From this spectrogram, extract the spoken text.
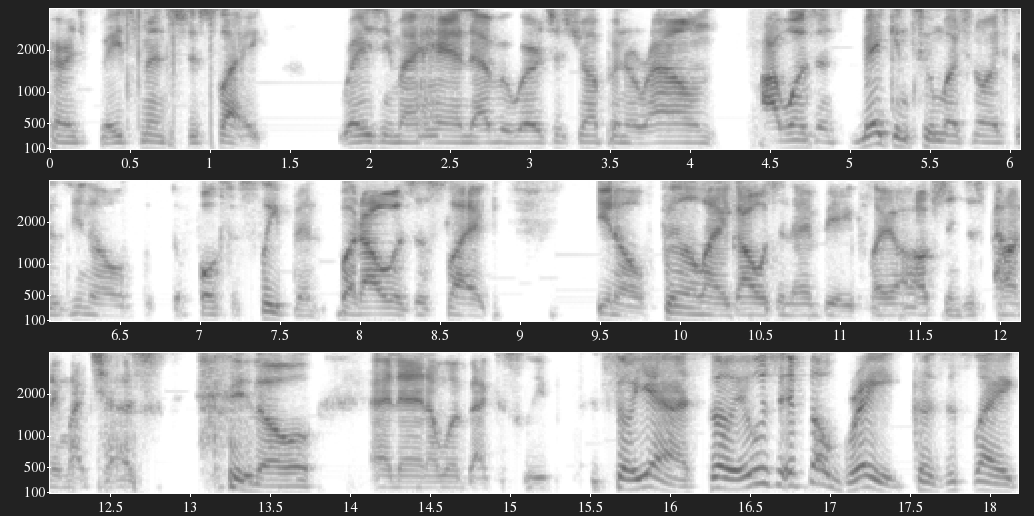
parents' basements, just like raising my hand everywhere, just jumping around. I wasn't making too much noise because, you know, the folks are sleeping, but I was just like, you know, feeling like I was in NBA playoffs and just pounding my chest, you know, and then I went back to sleep. So yeah, so it was it felt great because it's like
